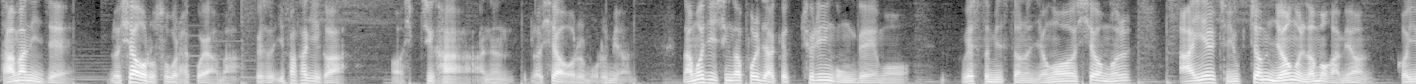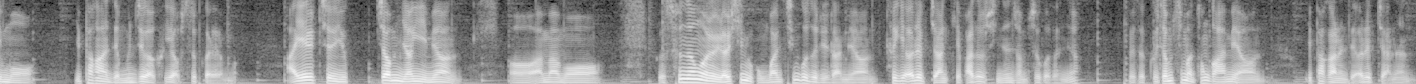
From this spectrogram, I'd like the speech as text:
다만 이제 러시아어로 수업을 할 거야 아마. 그래서 입학하기가 어, 쉽지가 않은 러시아어를 모르면. 나머지 싱가폴 대학교 튜링 공대 뭐 웨스트민스터는 영어 시험을 IELTS 6.0을 넘어가면 거의 뭐 입학하는데 문제가 크게 없을 거예요 뭐. IELTS 6.0이면 어, 아마 뭐 그 수능을 열심히 공부한 친구들이라면 크게 어렵지 않게 받을 수 있는 점수거든요. 그래서 그 점수만 통과하면 입학하는데 어렵지 않은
